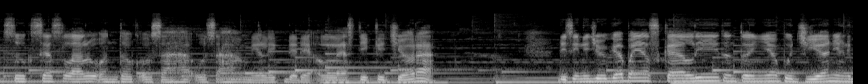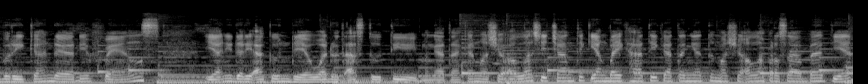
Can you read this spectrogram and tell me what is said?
sukses selalu untuk usaha-usaha milik Dedek Lesti Kejora. Di sini juga banyak sekali tentunya pujian yang diberikan dari fans, yakni dari akun dewa.astuti, mengatakan Masya Allah si cantik yang baik hati katanya tuh Masya Allah persahabat ya.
